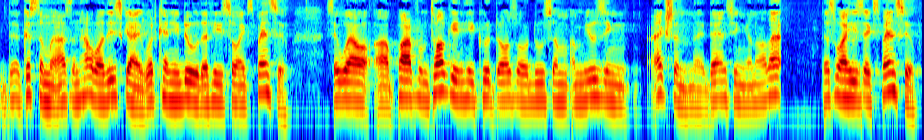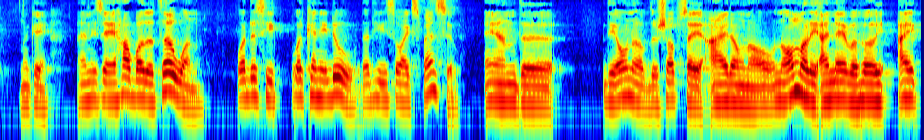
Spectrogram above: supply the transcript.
the customer asked, "And how about this guy? What can he do that he's so expensive?" I said, "Well, apart from talking, he could also do some amusing action, like dancing and all that. That's why he's expensive." Okay. And he said, "How about the third one? What does he? What can he do that he's so expensive?" And uh, the owner of the shop say, "I don't know. Normally, I never heard. I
